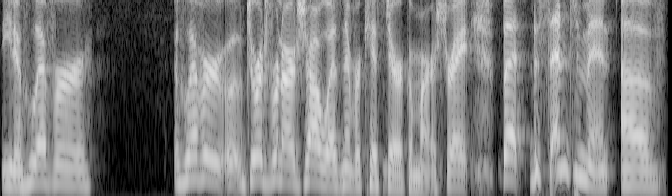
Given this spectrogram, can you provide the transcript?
you know whoever." Whoever George Bernard Shaw was never kissed Erica Marsh, right? But the sentiment of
